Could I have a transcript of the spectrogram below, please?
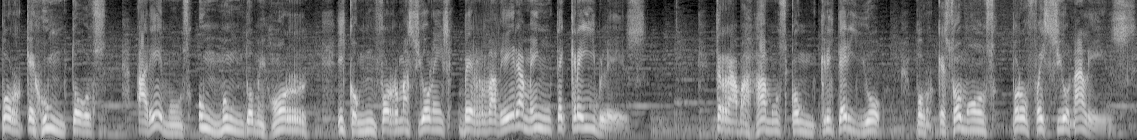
porque juntos haremos un mundo mejor y con informaciones verdaderamente creíbles. Trabajamos con criterio porque somos profesionales.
